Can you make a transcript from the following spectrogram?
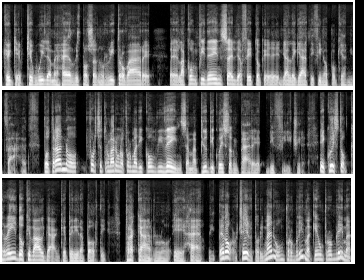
che, che, che William e Harry possano ritrovare eh, la confidenza e l'affetto che li ha legati fino a pochi anni fa. Potranno forse trovare una forma di convivenza, ma più di questo mi pare difficile. E questo credo che valga anche per i rapporti tra Carlo e Harry. Però certo rimane un problema che è un problema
